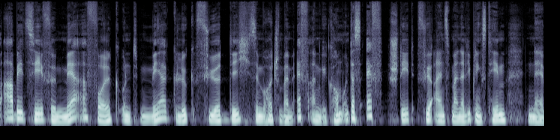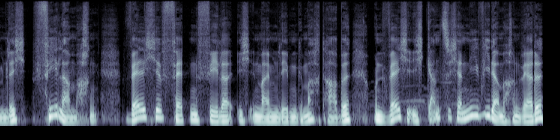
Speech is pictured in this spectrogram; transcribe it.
ABC für mehr Erfolg und mehr Glück für dich sind wir heute schon beim F angekommen und das F steht für eins meiner Lieblingsthemen, nämlich Fehler machen. Welche fetten Fehler ich in meinem Leben gemacht habe und welche ich ganz sicher nie wieder machen werde,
